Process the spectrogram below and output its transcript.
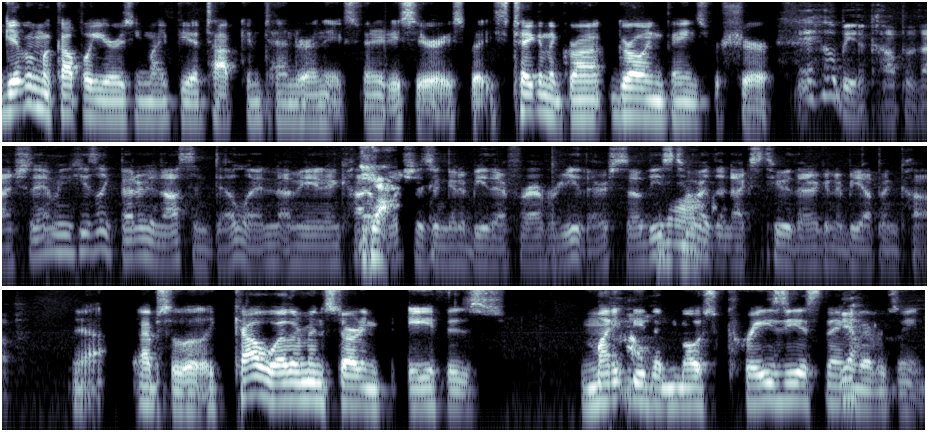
Give him a couple years, he might be a top contender in the Xfinity series, but he's taking the gro- growing pains for sure. Yeah, he'll be a cup eventually. I mean, he's like better than Austin Dillon. I mean, and Kyle yeah. Busch isn't going to be there forever either. So these two are the next two that are going to be up in cup. Yeah, absolutely. Kyle Weatherman starting eighth is might wow. be the most craziest thing yeah. I've ever seen.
